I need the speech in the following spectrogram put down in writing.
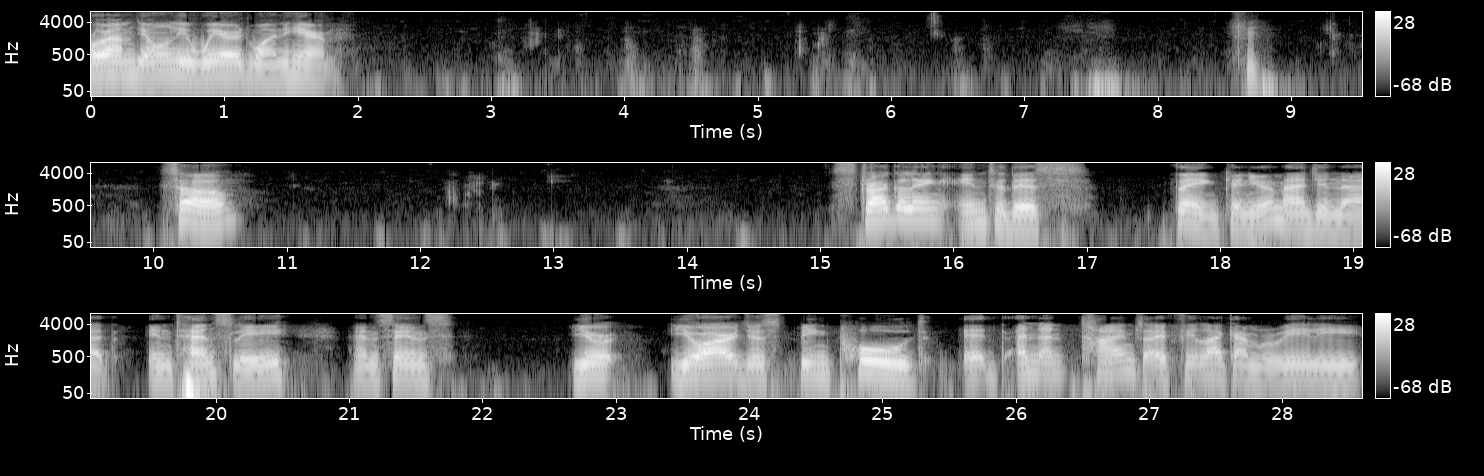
Or I'm the only weird one here. so, struggling into this thing, can you imagine that intensely? And since you're you are just being pulled, it, and at times I feel like I'm really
